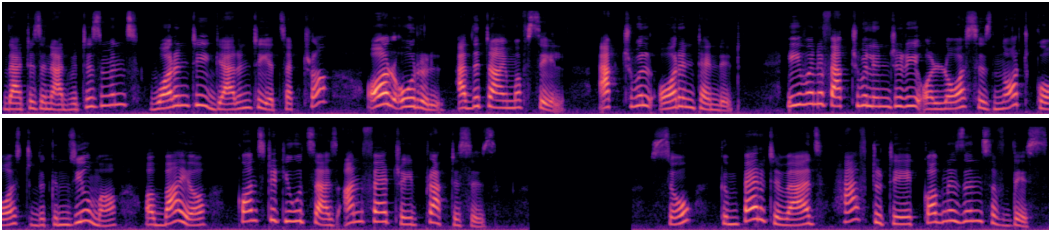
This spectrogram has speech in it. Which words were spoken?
that is in advertisements, warranty, guarantee etc. or oral at the time of sale, actual or intended even if actual injury or loss is not caused to the consumer or buyer constitutes as unfair trade practices. So, comparative ads have to take cognizance of this.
